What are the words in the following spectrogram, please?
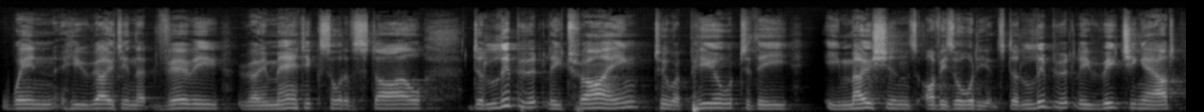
when he wrote in that very romantic sort of style, deliberately trying to appeal to the emotions of his audience, deliberately reaching out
